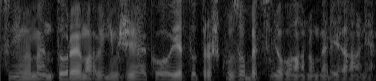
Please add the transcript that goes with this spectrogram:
svým mentorem a vím, že jako je to trošku zobecňováno mediálně.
